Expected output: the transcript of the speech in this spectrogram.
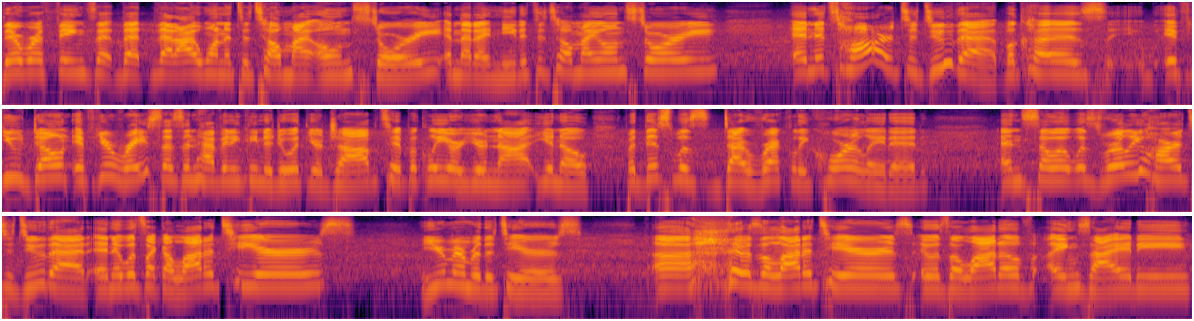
there were things that, that that I wanted to tell my own story and that I needed to tell my own story. And it's hard to do that because if you don't if your race doesn't have anything to do with your job typically or you're not you know but this was directly correlated. And so it was really hard to do that and it was like a lot of tears. You remember the tears. Uh, it was a lot of tears. It was a lot of anxiety.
